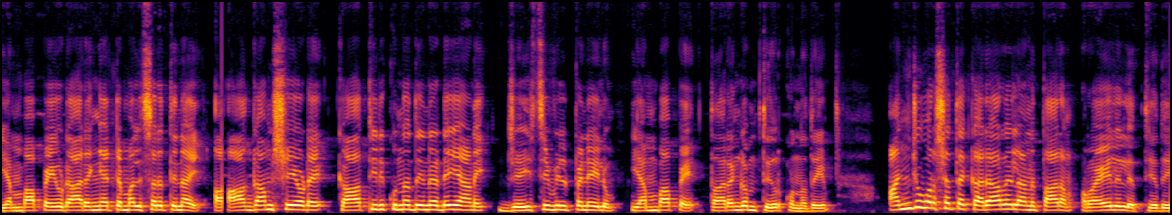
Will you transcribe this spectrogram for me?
എംബാപ്പയുടെ അരങ്ങേറ്റ മത്സരത്തിനായി ആകാംക്ഷയോടെ കാത്തിരിക്കുന്നതിനിടെയാണ് ജേഴ്സി വിൽപ്പനയിലും എംബാപ്പെ തരംഗം തീർക്കുന്നത്. അഞ്ചു വർഷത്തെ കരാറിലാണ് താരം റയലിലെത്തിയത്.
